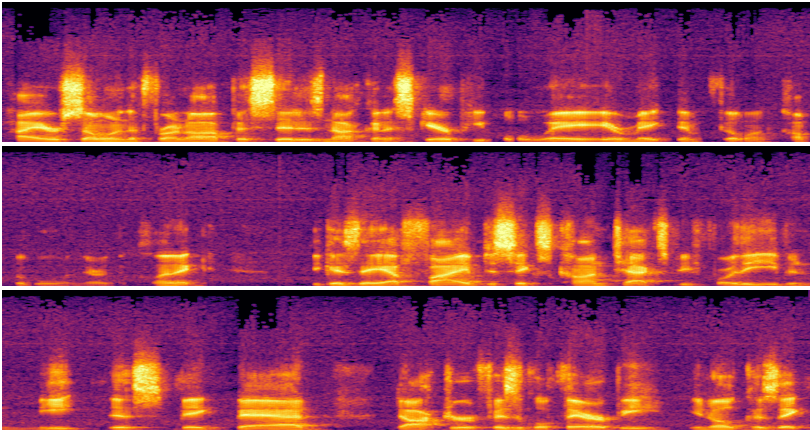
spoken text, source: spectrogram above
hire someone in the front office that is not going to scare people away or make them feel uncomfortable when they're in the clinic because they have five to six contacts before they even meet this big bad doctor of physical therapy, you know, because they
